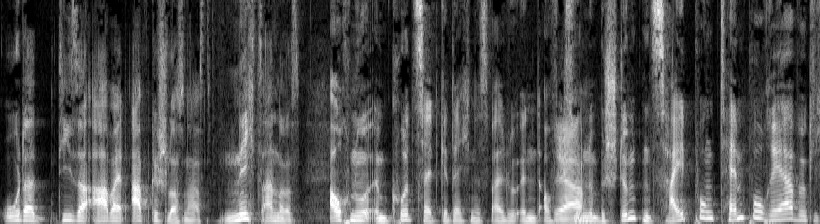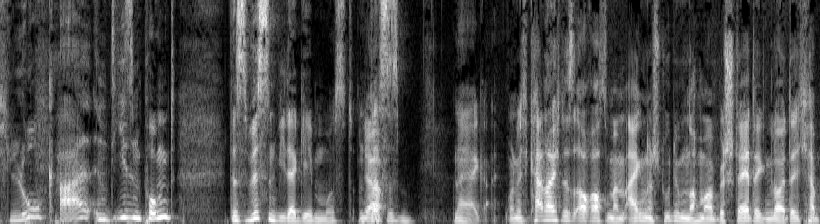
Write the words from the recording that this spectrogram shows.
oder dieser Arbeit abgeschlossen hast. Nichts anderes. Auch nur im Kurzzeitgedächtnis, weil du in, auf Ja. zu einem bestimmten Zeitpunkt temporär, wirklich lokal in diesem Punkt das Wissen wiedergeben musst. Und Ja. das ist, naja, egal. Und ich kann euch das auch aus meinem eigenen Studium nochmal bestätigen, Leute. Ich habe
